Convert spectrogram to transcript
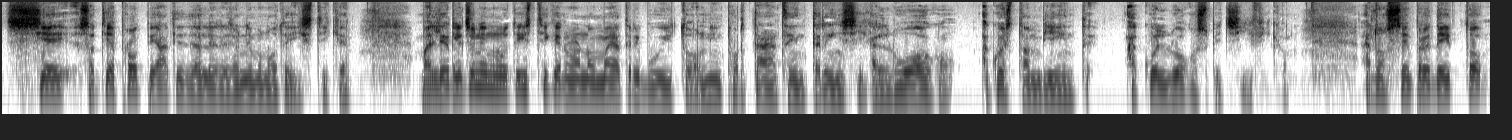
si è stati appropriati dalle regioni monoteistiche, ma le regioni monoteistiche non hanno mai attribuito un'importanza intrinseca al luogo, a questo ambiente, a quel luogo specifico. Hanno sempre detto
